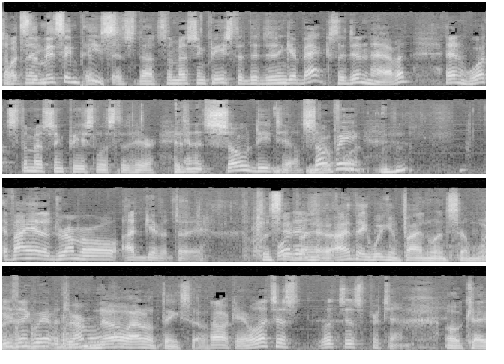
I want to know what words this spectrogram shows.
What's the missing piece? It's, it's- that's the missing piece that they didn't get back because they didn't have it. And what's the missing piece listed here? and it's so detailed. Go Soapy, for it. Mhm. if I had a drum roll, I'd give it to you. Let's see What if I have. I think we can find one somewhere. You think we have a drum roll? No, I don't think so. Okay, well let's just let's just pretend. Okay,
